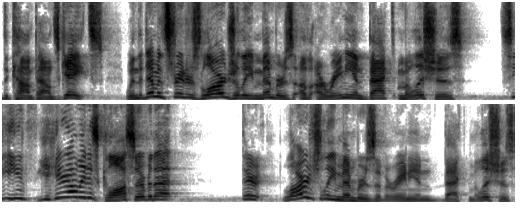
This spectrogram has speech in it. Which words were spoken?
the compound's gates. When the demonstrators, largely members of Iranian-backed militias, see, you, you hear how they just gloss over that? They're largely members of Iranian-backed militias,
